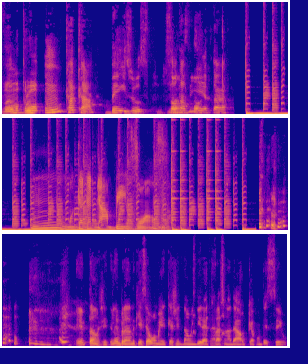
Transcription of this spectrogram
Vamos pro 1KK. Beijos. Solta Vamos a vinheta. Hum, kkk, beijos. Então, gente, lembrando que esse é o momento que a gente dá um indireto relacionado a algo que aconteceu.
